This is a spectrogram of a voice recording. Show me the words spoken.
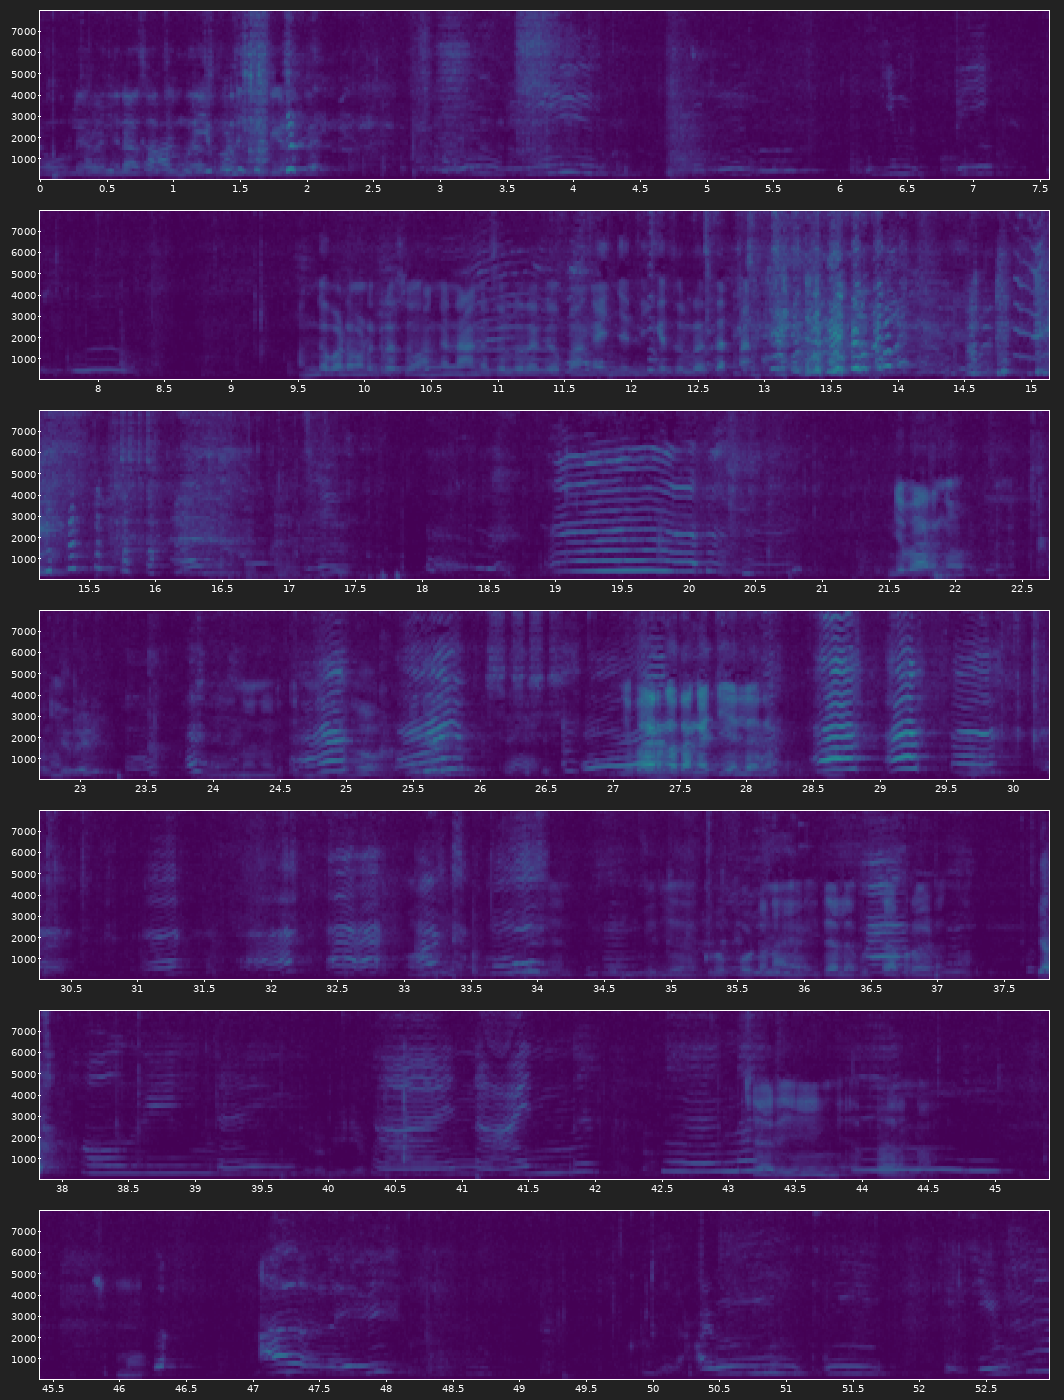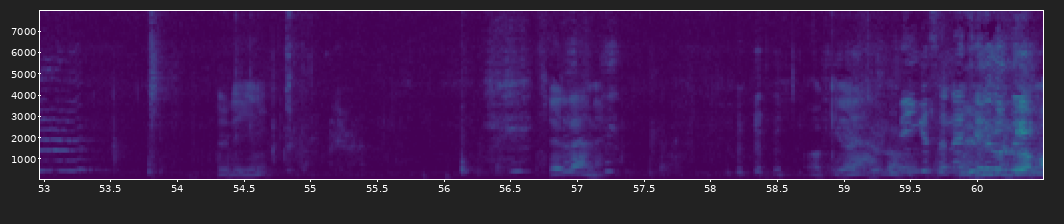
ஊர்ல ரஞ்சனா அங்க படம் எடுக்கிற சோ அங்க நாங்க சொல்றத கேட்பாங்க இங்க நீங்க சொல்றத. இங்க பாருங்க நான் எடுத்துக்கிறேன். இங்க பாருங்க தங்கச்சி எல்லாரும்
